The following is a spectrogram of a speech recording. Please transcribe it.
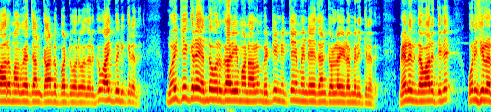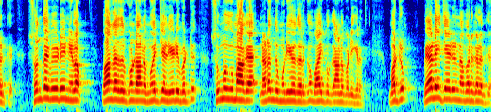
வாரமாகவே தான் காணப்பட்டு வருவதற்கு வாய்ப்பு இருக்கிறது. முயற்சிக்கிற எந்த ஒரு காரியமானாலும் வெற்றி நிச்சயம் என்றே தான் சொல்ல இடம் இருக்கிறது மேலும் இந்த வாரத்திலே ஒரு சிலருக்கு சொந்த வீடு நிலம் வாங்கிறதற்குண்டான முயற்சியில் ஈடுபட்டு சுமூகமாக நடந்து முடிவதற்கும் வாய்ப்பு காணப்படுகிறது. மற்றும் வேலை தேடும் நபர்களுக்கு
